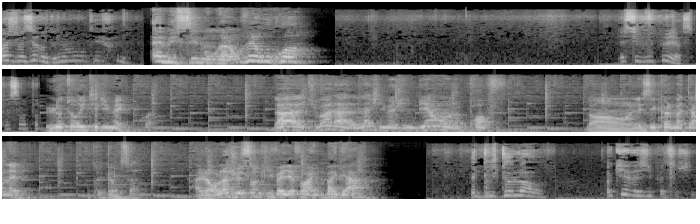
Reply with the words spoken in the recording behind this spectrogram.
Oh, je dois redonner mon téléphone. Eh mais c'est le monde à l'envers ou quoi? S'il vous plaît, là, c'est pas sympa. L'autorité du mec, quoi. Là, tu vois, là, là je l'imagine bien euh, prof. Dans les écoles maternelles. Un truc comme ça. Alors là, je sens qu'il va y avoir une bagarre. Et bouge de là. Ok, vas-y, pas de soucis.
